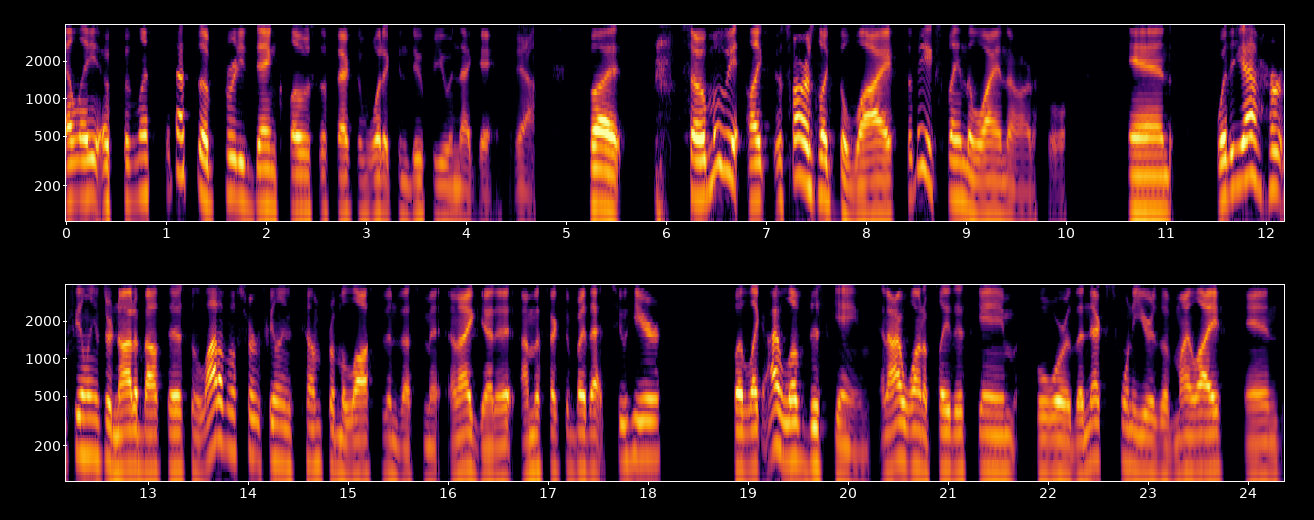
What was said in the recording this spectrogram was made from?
LA equivalent, but that's a pretty dang close effect of what it can do for you in that game. Yeah. But so moving like as far as like the why, so they explain the why in the article, and whether you have hurt feelings or not about this, and a lot of us hurt feelings come from a loss of investment, and I get it. I'm affected by that too here. But like I love this game and I want to play this game for the next 20 years of my life and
